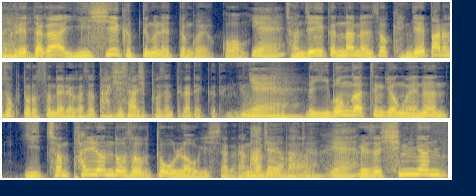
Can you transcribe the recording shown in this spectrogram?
예. 그랬다가 일시에 급등을 했던 거였고 예. 전쟁이 끝나면서 굉장히 빠른 속도로서 내려가서 다시 40%가 됐거든요. 예. 근데 이번 같은 경우에는 2008년도서부터 올라오기 시작을 한 맞아요, 겁니다. 맞아요. 예. 그래서 10년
